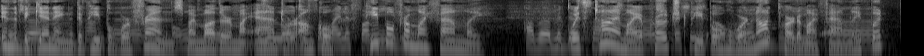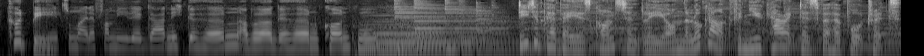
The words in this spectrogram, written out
In the beginning, the people were friends my mother, my aunt, or uncle, people from my family. With time, I approached people who were not part of my family but could be. Dita Pepe is constantly on the lookout for new characters for her portraits.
